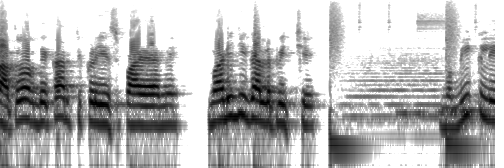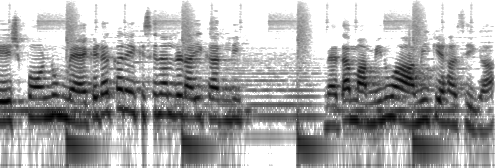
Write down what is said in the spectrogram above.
ਕਾਤੋਂ ਆਪਦੇ ਘਰ ਚ ਕਲੇਸ਼ ਪਾਇਆ ਨੇ ਮਾੜੀ ਜੀ ਗੱਲ ਪਿੱਛੇ। ਮੰਮੀ, ਕਲੇਸ਼ ਪਾਉਣ ਨੂੰ ਮੈਂ ਕਿਹੜਾ ਘਰੇ ਕਿਸੇ ਨਾਲ ਲੜਾਈ ਕਰ ਲਈ? ਮੈਂ ਤਾਂ ਮਾਮੀ ਨੂੰ ਆਮ ਹੀ ਕਿਹਾ ਸੀਗਾ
